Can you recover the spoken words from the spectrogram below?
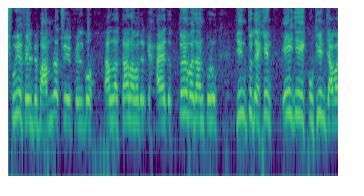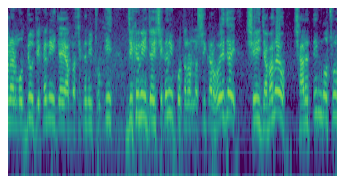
ছুঁয়ে ফেলবে বা আমরা ছুঁয়ে ফেলব। আল্লাহ তাআলা আমাদেরকে হায়াত তৈবা দান করুক। কিন্তু দেখেন এই যে কঠিন জামানার মধ্যেও যেখানেই যাই আমরা সেখানেই ঠকি যেখানেই যাই সেখানেই প্রতারণার শিকার হয়ে যাই সেই জামানায়ও সাড়ে তিন বছর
